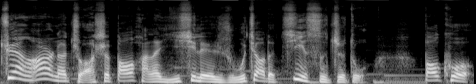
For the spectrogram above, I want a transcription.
卷二呢，主要是包含了一系列儒教的祭祀制度，包括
